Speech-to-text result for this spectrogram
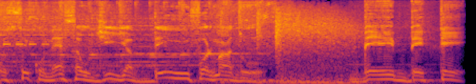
Você começa o dia bem informado. BBT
